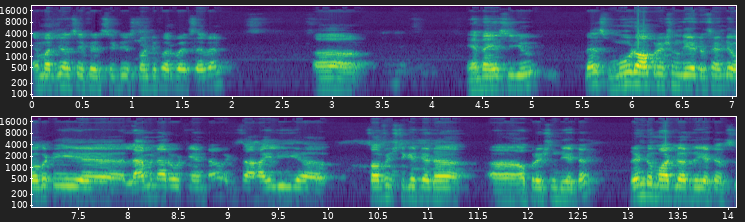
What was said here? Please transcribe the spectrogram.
emergency facilities twenty four by seven NICU plus మూడు ఆపరేషన్ థియేటర్స్ అండి. ఒకటి లామినార్ ఒకటి అంటాం. It's highly sophisticated operation theatre రెండు మాడ్యులర్ థియేటర్స్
